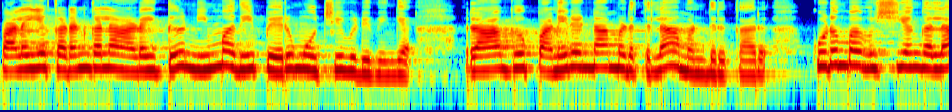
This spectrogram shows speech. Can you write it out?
பழைய கடன்களை அடைத்து நிம்மதி பெருமூச்சு விடுவீங்க. ராகு பன்னிரெண்டாம் இடத்துல அமர்ந்திருக்காரு. குடும்ப விஷயங்களை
